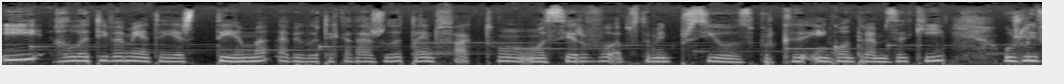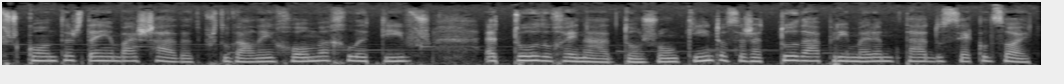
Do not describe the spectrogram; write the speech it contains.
e relativamente a este tema, a Biblioteca da Ajuda tem de facto um, um acervo absolutamente precioso, porque encontramos aqui os livros contas da Embaixada de Portugal em Roma relativos a todo o reinado de Dom João V, ou seja, a toda a primeira metade do século XVIII.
